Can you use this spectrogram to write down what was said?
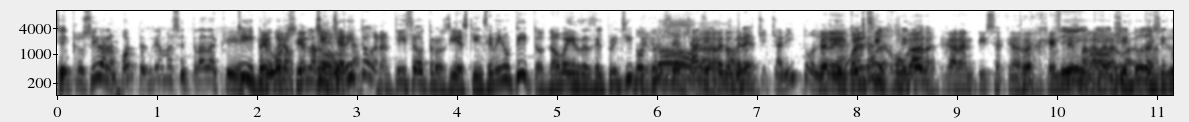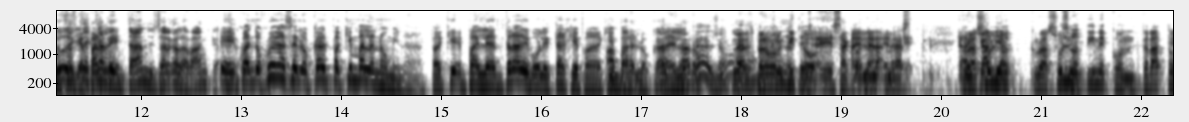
Inclusive a lo mejor tendría más entrada que. Sí, Que pero bueno, cierto- Chicharito garantiza otros 10, 15 minutitos. No va a ir desde el principio. No, yo no, sé, Charlie, no, pero ver no. el chicharito en Pero igual sin sin duda, sin jugar garantiza que va a haber gente Sí, para no, ver sin duda, sin duda. Y esté aparte, calentando y salga a la banca. eh, cuando juegas el local, ¿para quién va la nómina? ¿Para, qué, para la entrada de boletaje? ¿Para quién Ah, para va? el local, Para el claro, local, sí, ¿no? Pero espera un momentito. Exacto, En la- la- en las- eh, Cruz Azul, no, Cruz Azul Sí. no tiene contrato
